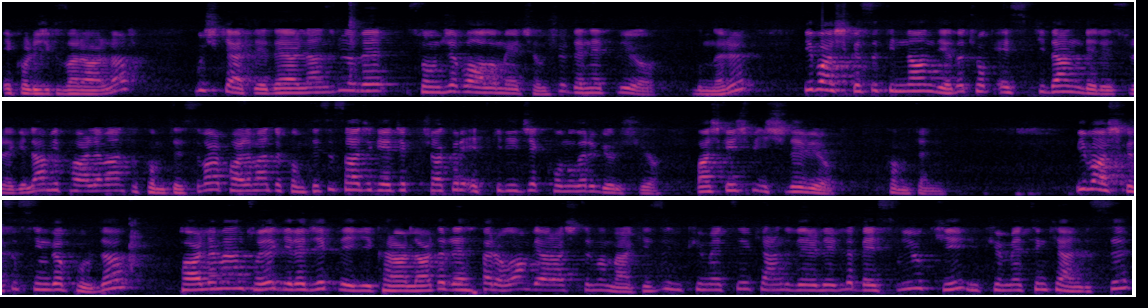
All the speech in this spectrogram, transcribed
ekolojik zararlar bu şikayetleri değerlendiriyor ve sonuca bağlamaya çalışıyor, denetliyor bunları. Bir başkası Finlandiya'da çok eskiden beri süre gelen bir parlamento komitesi var. Parlamento komitesi sadece gelecek kuşakları etkileyecek konuları görüşüyor. Başka hiçbir işlevi yok komitenin. Bir başkası Singapur'da parlamentoya gelecekle ilgili kararlarda rehber olan bir araştırma merkezi. Hükümeti kendi verileriyle besliyor ki hükümetin kendisi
